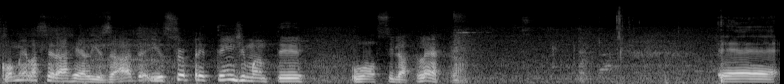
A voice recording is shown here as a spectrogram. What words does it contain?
como ela será realizada e o senhor pretende manter o auxílio atleta? É,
